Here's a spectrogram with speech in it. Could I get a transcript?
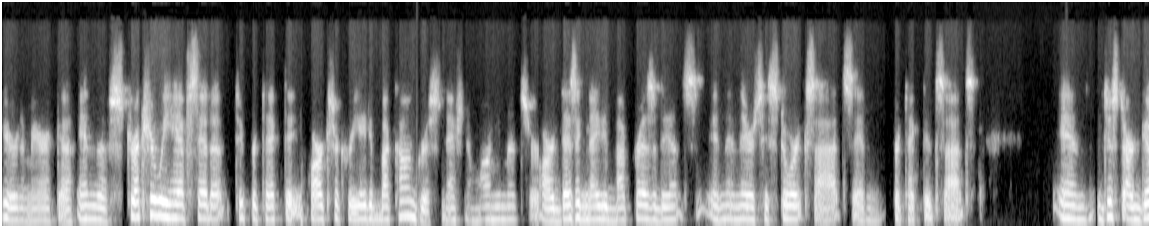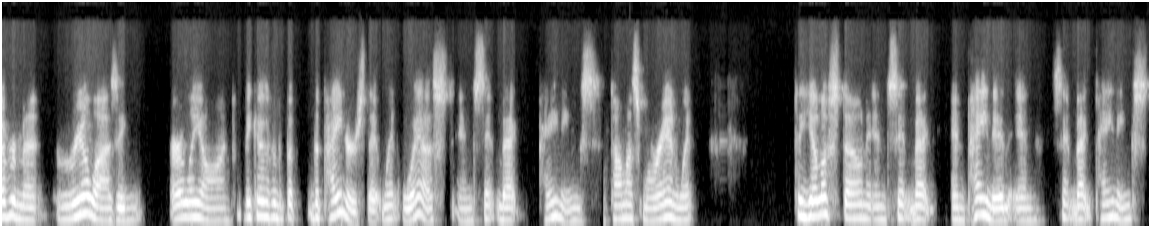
here in America and the structure we have set up to protect it. Parks are created by Congress, national monuments are, are designated by presidents, and then there's historic sites and protected sites. And just our government realizing early on, because of the, the painters that went west and sent back paintings, Thomas Moran went to Yellowstone and sent back and painted and sent back paintings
